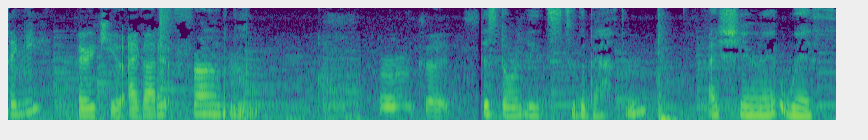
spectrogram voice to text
thingy, very cute. I got it from Home Goods. This door leads to the bathroom. I share it with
